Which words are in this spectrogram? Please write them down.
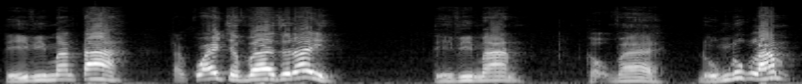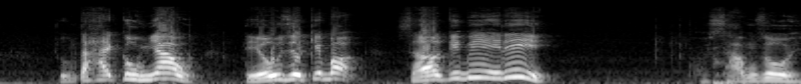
TV Man ta đã quay trở về rồi đây. TV Man, cậu về đúng lúc lắm. Chúng ta hãy cùng nhau tiêu diệt cái bọn sờ cái bi đi. Thôi xong rồi,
